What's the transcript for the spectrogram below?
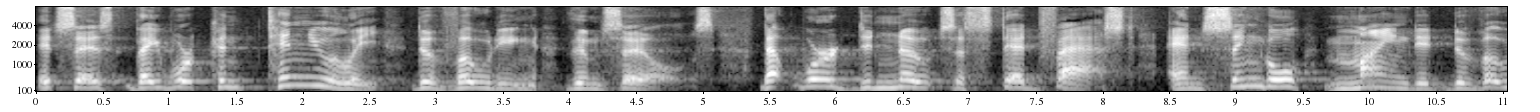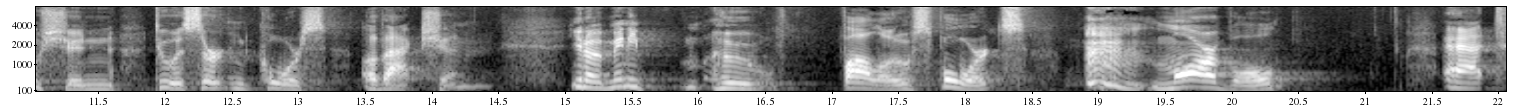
It says they were continually devoting themselves. That word denotes a steadfast and single minded devotion to a certain course of action. You know, many who follow sports marvel at,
